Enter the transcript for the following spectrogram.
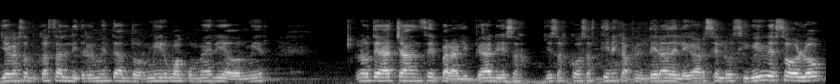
llegas a tu casa literalmente a dormir o a comer y a dormir. No te da chance para limpiar y esas, y esas cosas, tienes que aprender a delegárselo. Si vives solo,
